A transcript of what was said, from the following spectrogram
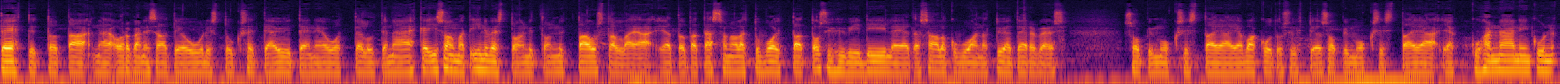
tehty tota, nämä organisaatiouudistukset ja YT-neuvottelut ja nämä ehkä isoimmat investoinnit on nyt taustalla ja, ja tota, tässä on alettu voittaa tosi hyviä diilejä tässä alkuvuonna työterveyssopimuksista ja, ja vakuutusyhtiösopimuksista ja, ja kunhan nämä niin kuin,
